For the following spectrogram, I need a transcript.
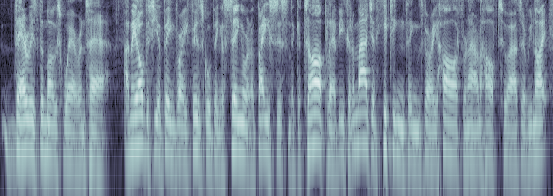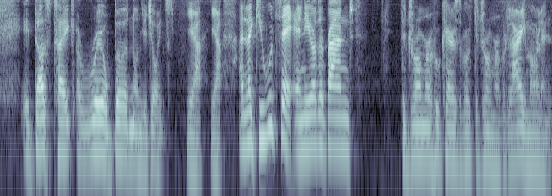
there is the most wear and tear. I mean, obviously, you're being very physical, being a singer and a bassist and a guitar player, but you can imagine hitting things very hard for an hour and a half, two hours every night. It does take a real burden on your joints. Yeah, yeah. And like you would say, any other band the drummer, who cares about the drummer? But Larry Mullen,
